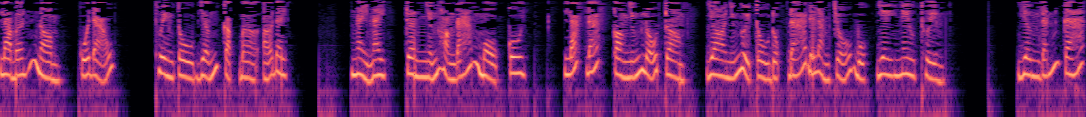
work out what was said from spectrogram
là bến nòm của đảo, thuyền tù vẫn cập bờ ở đây. Ngày nay, trên những hòn đá mồ côi, lát đác còn những lỗ tròn do những người tù đục đá để làm chỗ buộc dây neo thuyền. Dân đánh cá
